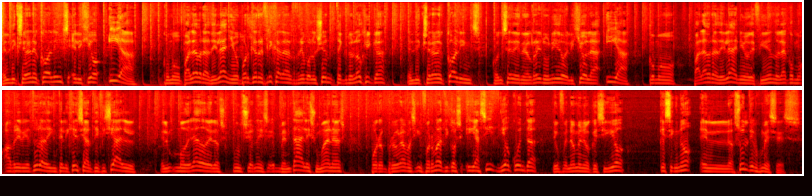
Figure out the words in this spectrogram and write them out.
El diccionario Collins eligió IA como palabra del año porque refleja la revolución tecnológica. El diccionario Collins, con sede en el Reino Unido, eligió la IA como palabra del año, definiéndola como abreviatura de inteligencia artificial, el modelado de las funciones mentales humanas por programas informáticos y así dio cuenta de un fenómeno que siguió, que signó en los últimos meses.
